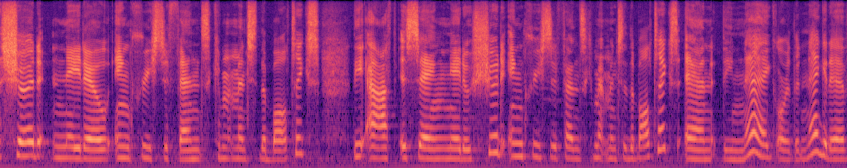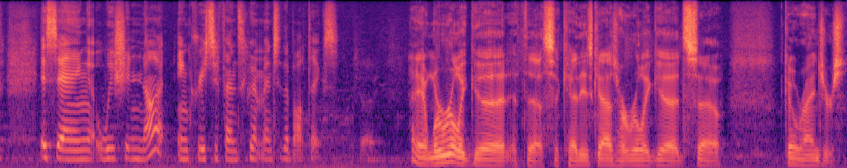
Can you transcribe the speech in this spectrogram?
should NATO increase defense commitment to the Baltics? The AF is saying NATO should increase defense commitment to the Baltics, and the neg or the negative is saying we should not increase defense commitment to the Baltics. Hey, and we're really good at this, okay? These guys are really good, so go Rangers.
